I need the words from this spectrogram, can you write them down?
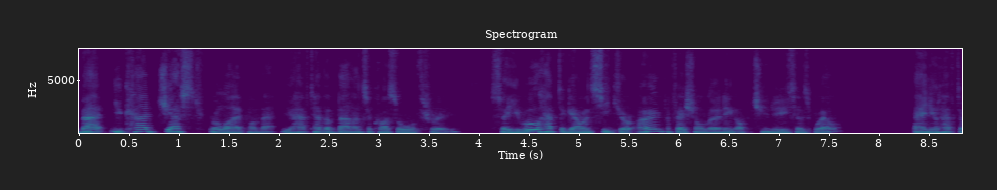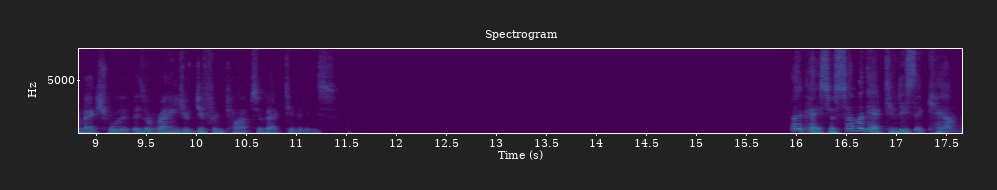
but you can't just rely upon that you have to have a balance across all three so you will have to go and seek your own professional learning opportunities as well. And you'll have to make sure that there's a range of different types of activities. Okay, so some of the activities that count,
